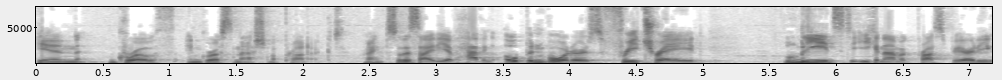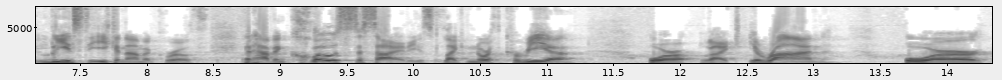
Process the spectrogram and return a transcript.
in growth in gross national product. Right? So this idea of having open borders, free trade, leads to economic prosperity, leads to economic growth, and having closed societies like North Korea or like Iran or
